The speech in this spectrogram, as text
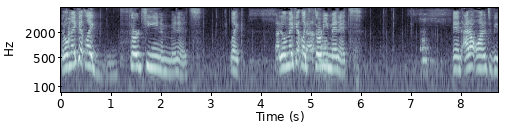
It'll make it like 13 minutes. Like, it'll make it like 30 long. minutes. And I don't want it to be,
